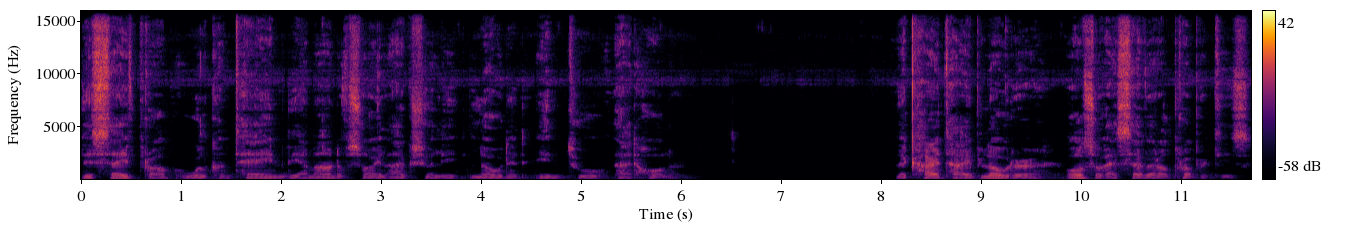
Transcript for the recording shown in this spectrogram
This save prop will contain the amount of soil actually loaded into that hauler. The char type loader also has several properties,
